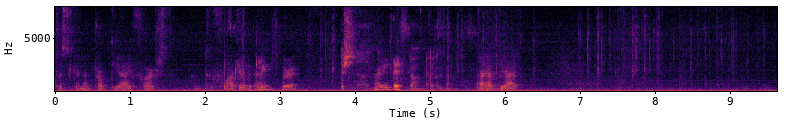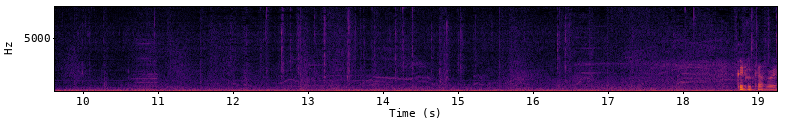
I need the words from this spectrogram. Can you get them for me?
Just gonna drop the eye first. I'm too far Let's kill the from Gleam. Spirit. They're stunned. Alright, they're stunned, they're stunned. I have the eye. Good recovery.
